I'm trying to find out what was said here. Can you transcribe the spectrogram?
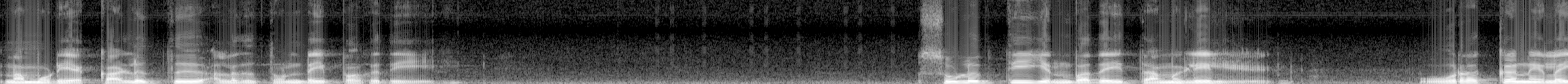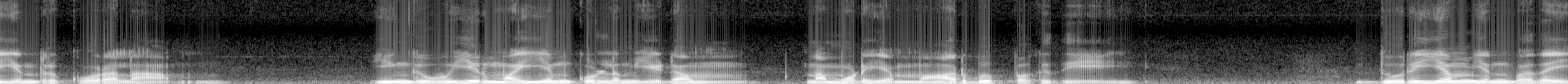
நம்முடைய கழுத்து அல்லது தொண்டை பகுதி. சுளுத்தி என்பதை தமிழில் உறக்க நிலை என்று கூறலாம். இங்கு உயிர் மையம் கொள்ளும் இடம் நம்முடைய மார்பு பகுதி. துரியம் என்பதை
